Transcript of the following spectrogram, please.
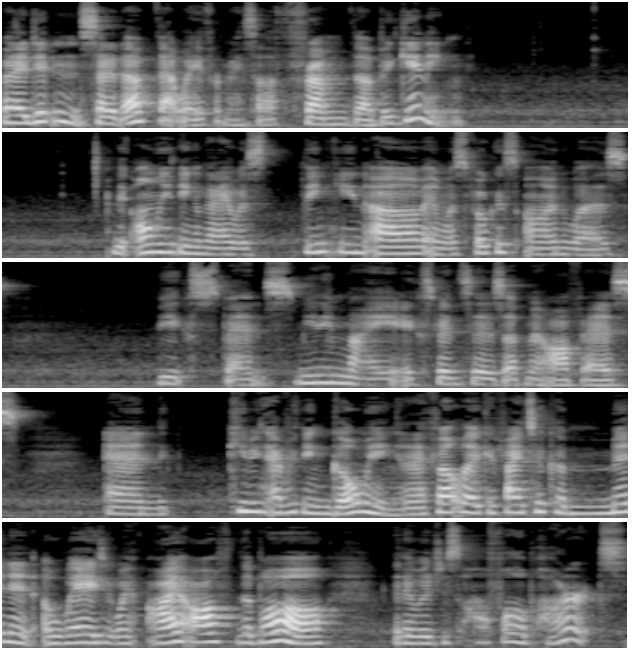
But I didn't set it up that way for myself from the beginning. The only thing that I was thinking of and was focused on was the expense, meeting my expenses of my office and keeping everything going. And I felt like if I took a minute away, took my eye off the ball, that it would just all fall apart.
